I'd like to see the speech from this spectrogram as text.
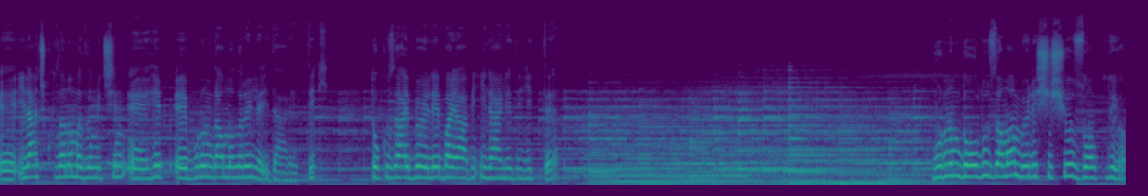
Ee, İlaç kullanamadığım için e, hep e, burun damlalarıyla idare ettik. 9 ay böyle bayağı bir ilerledi gitti. Burnum dolduğu zaman böyle şişiyor, zonkluyor.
